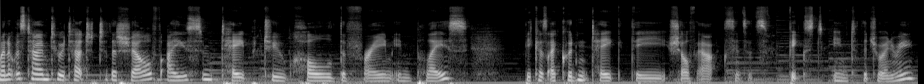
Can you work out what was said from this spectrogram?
When it was time to attach it to the shelf, I used some tape to hold the frame in place because I couldn't take the shelf out since it's fixed into the joinery.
